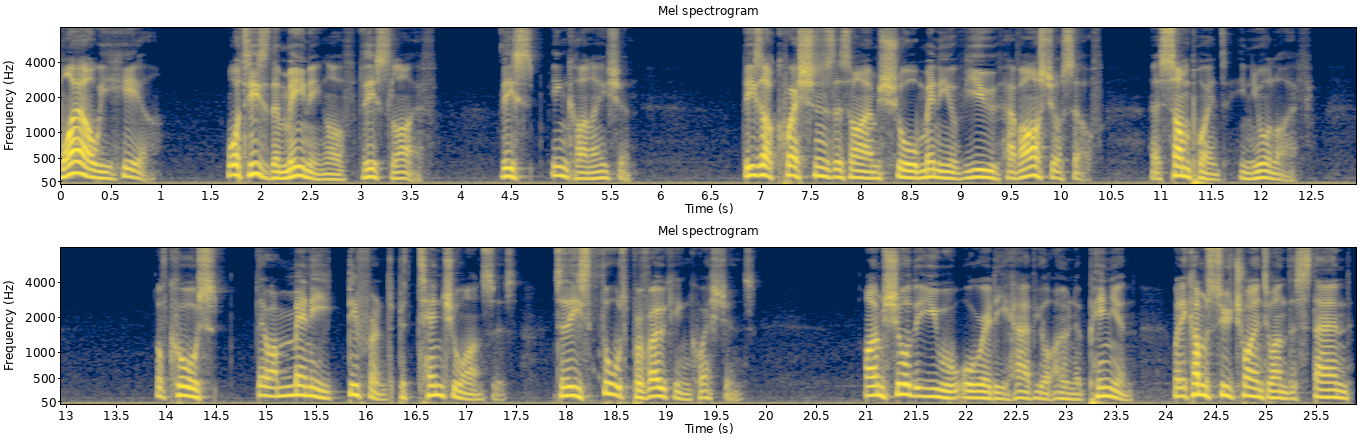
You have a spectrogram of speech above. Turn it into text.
Why are we here? What is the meaning of this life, this incarnation? These are questions that I am sure many of you have asked yourself at some point in your life. Of course, there are many different potential answers to these thought provoking questions. I'm sure that you will already have your own opinion when it comes to trying to understand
